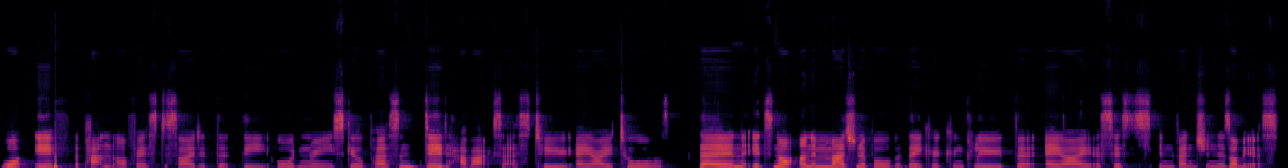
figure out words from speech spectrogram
what if the patent office decided that the ordinary skilled person did have access to AI tools? then it's not unimaginable that they could conclude that AI assists invention is obvious.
